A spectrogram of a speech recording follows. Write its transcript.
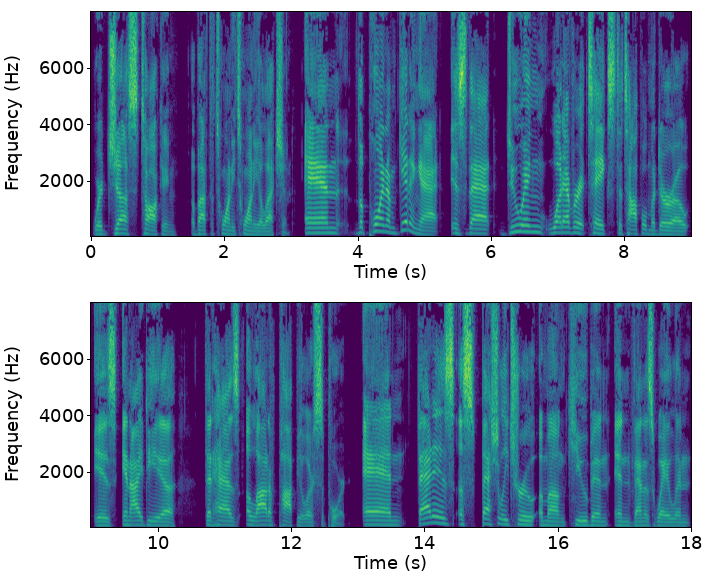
We're just talking about the 2020 election. And the point I'm getting at is that doing whatever it takes to topple Maduro is an idea that has a lot of popular support. And that is especially true among Cuban and Venezuelan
